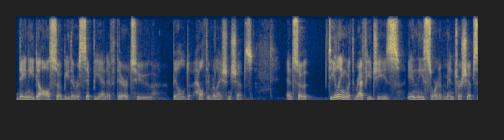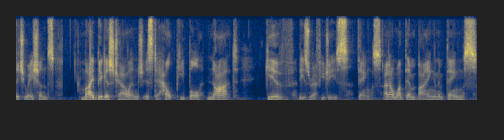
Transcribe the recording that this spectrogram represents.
they need to also be the recipient if they're to build healthy relationships. And so, dealing with refugees in these sort of mentorship situations, my biggest challenge is to help people not give these refugees things. I don't want them buying them things,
